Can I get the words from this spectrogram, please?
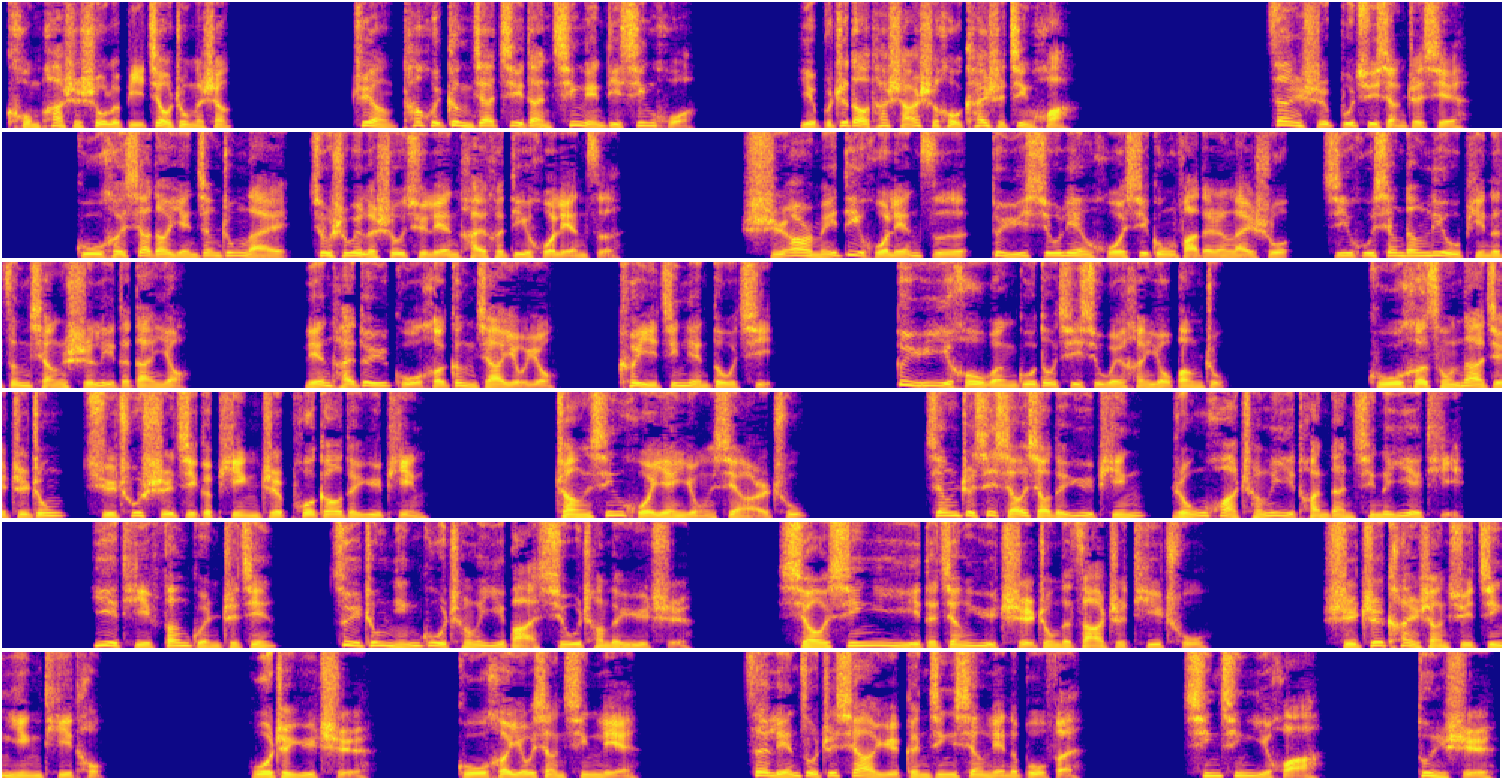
恐怕是受了比较重的伤。”这样他会更加忌惮青莲地心火，也不知道他啥时候开始进化。暂时不去想这些，古河下到岩浆中来，就是为了收取莲台和地火莲子。十二枚地火莲子对于修炼火系功法的人来说，几乎相当六品的增强实力的丹药。莲台对于古河更加有用，可以精炼斗气，对于以后稳固斗气修为很有帮助。古河从纳戒之中取出十几个品质颇高的玉瓶，掌心火焰涌现而出，将这些小小的玉瓶融化成了一团淡青的液体。液体翻滚之间，最终凝固成了一把修长的玉尺。小心翼翼的将玉尺中的杂质剔除，使之看上去晶莹剔透。握着玉尺，古河游向青莲，在莲座之下与根茎相连的部分，轻轻一划。顿时，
